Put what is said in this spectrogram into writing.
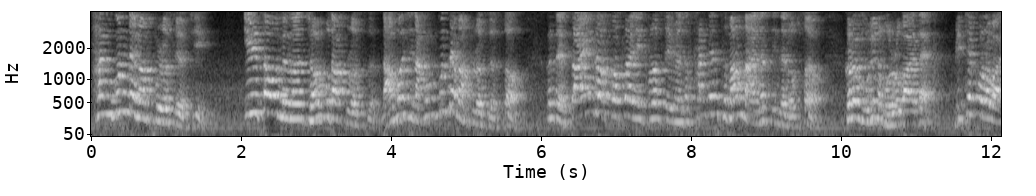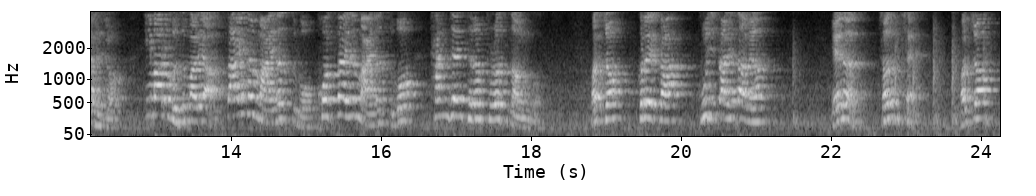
한 군데만 플러스였지 1사분면 전부 다 플러스 나머지는 한 군데만 플러스였어 근데 사인과 코사인이 플러스이면서 탄젠트만 마이너스인 데는 없어요 그럼 우리는 뭘로 봐야 돼? 밑에 걸로 봐야 되죠 이 말은 무슨 말이야? 사인은 마이너스고 코사인은 마이너스고 탄젠트는 플러스 나오는 거 맞죠? 그러니까 굳이 따진다면 얘는 전체 맞죠?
